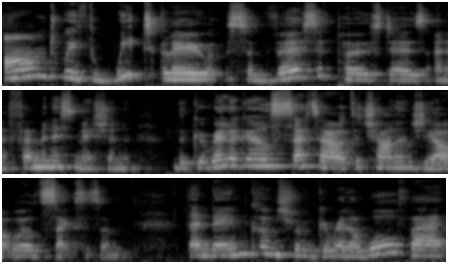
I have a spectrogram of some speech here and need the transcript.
Armed with wheat glue, subversive posters, and a feminist mission, the Guerrilla Girls set out to challenge the art world's sexism. Their name comes from guerrilla warfare,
